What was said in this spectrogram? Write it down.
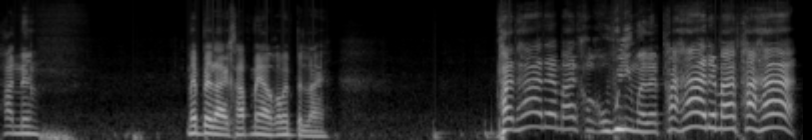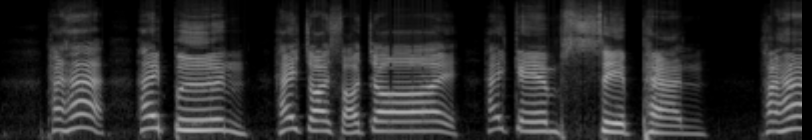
พันหนึ่งไม่เป็นไรครับแมวก็ไม่เป็นไรพันห้าได้ไหมเขาก็วิ่งมาเลยพันห้าได้ไหมพันห้าพันห้าให้ปืน ให้จอยสอจอย ให้เกมสิบแผ่นพันห้า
